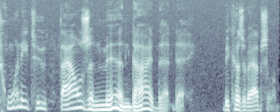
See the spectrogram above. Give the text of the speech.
22,000 men died that day because of Absalom.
